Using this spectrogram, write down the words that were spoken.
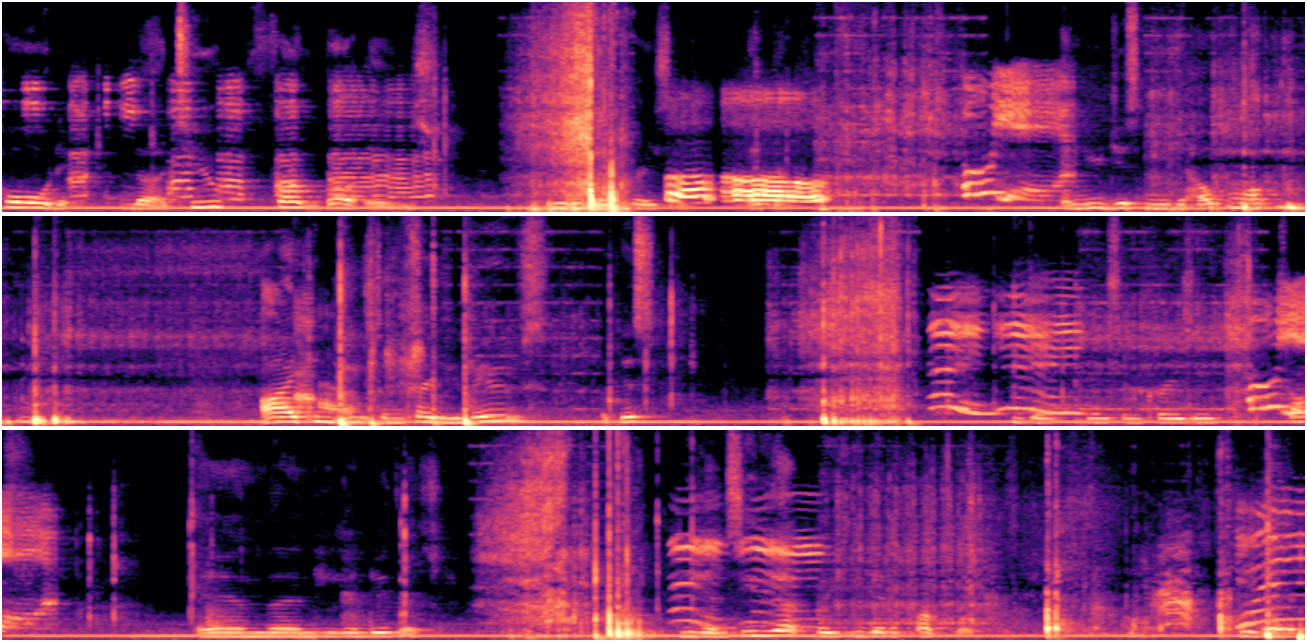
hold the two front buttons, he will go crazy. And you just need to help him out. I can do some crazy moves like this. He some crazy stuff. And then he can do this. You didn't see that, but he did a flip. He did.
